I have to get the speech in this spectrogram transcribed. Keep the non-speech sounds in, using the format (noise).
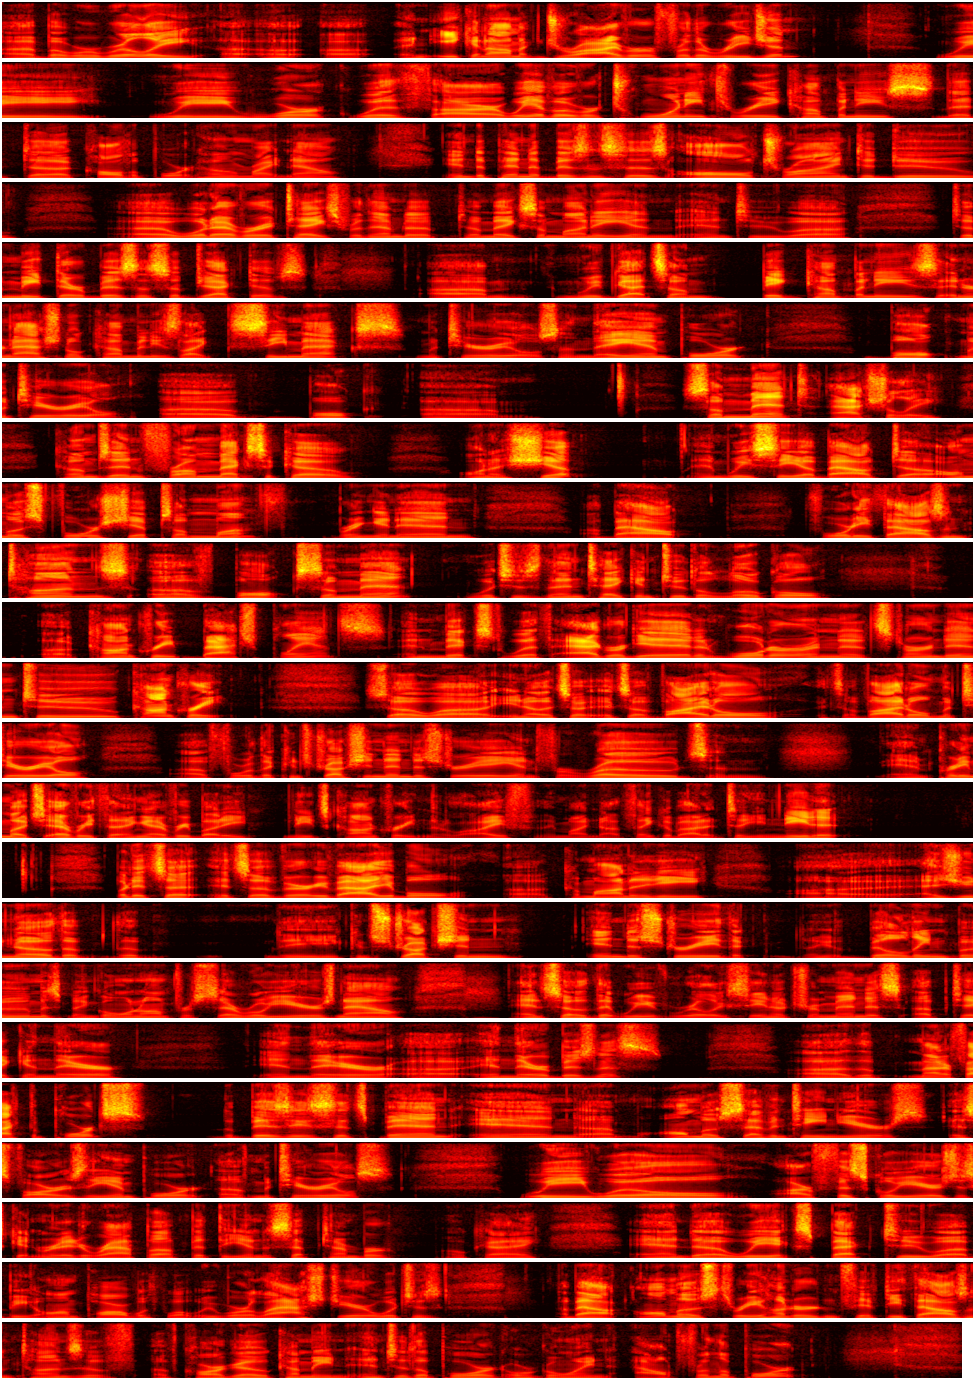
uh, but we're really a, a, a, an economic driver for the region. We we work with our we have over 23 companies that uh, call the port home right now, independent businesses, all trying to do uh, whatever it takes for them to, to make some money and and to uh, to meet their business objectives. Um, we've got some big companies, international companies like Cemex Materials, and they import bulk material, uh, bulk um, cement actually comes in from Mexico on a ship, and we see about uh, almost four ships a month bringing in about 40,000 tons of bulk cement, which is then taken to the local uh, concrete batch plants and mixed with aggregate and water, and it's turned into concrete. So uh, you know it's a it's a vital it's a vital material uh, for the construction industry and for roads and and pretty much everything. Everybody needs concrete in their life. They might not think about it till you need it, but it's a it's a very valuable uh, commodity. Uh, as you know, the the the construction industry, the, the building boom has been going on for several years now, and so that we've really seen a tremendous uptick in their in their uh, in their business. Uh, the matter of fact, the ports the busiest it's been in um, almost 17 years as far as the import of materials. We will our fiscal year is just getting ready to wrap up at the end of September. Okay, and uh, we expect to uh, be on par with what we were last year, which is about almost 350,000 tons of, of cargo coming into the port or going out from the port.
